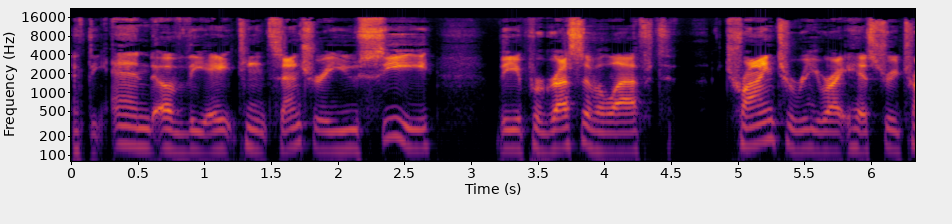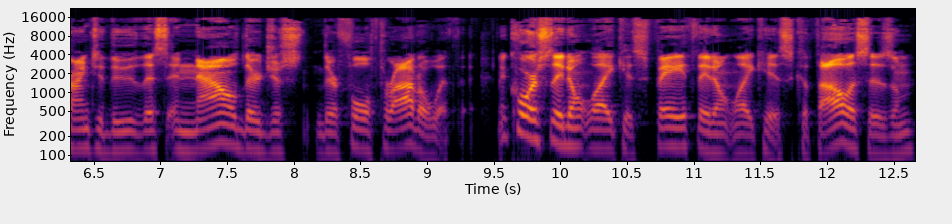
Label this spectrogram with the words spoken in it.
at the end of the 18th century, you see the progressive left trying to rewrite history, trying to do this, and now they're just they're full throttle with it. And of course, they don't like his faith. They don't like his Catholicism.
